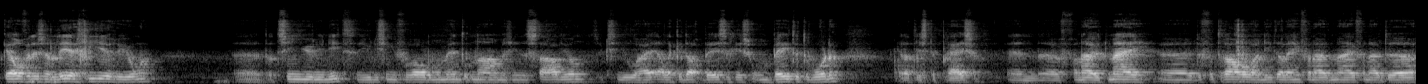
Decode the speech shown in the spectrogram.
Kelvin is een leergierige jongen. Uh, dat zien jullie niet. Jullie zien vooral de momentopnames in het stadion. Dus ik zie hoe hij elke dag bezig is om beter te worden. En dat is de prijzen. En uh, vanuit mij uh, de vertrouwen, en niet alleen vanuit mij, vanuit, de,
